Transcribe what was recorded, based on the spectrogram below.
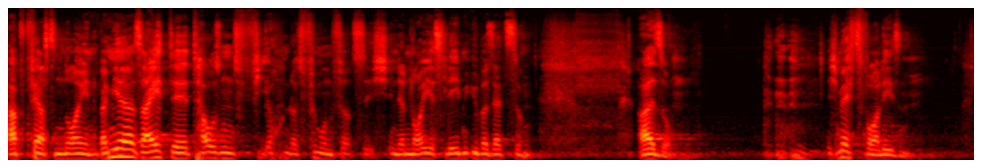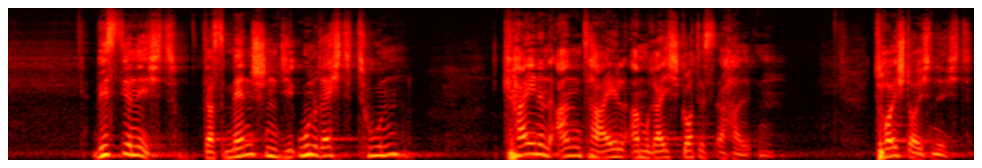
ab Vers 9. Bei mir Seite 1445 in der Neues Leben Übersetzung. Also, ich möchte es vorlesen. Wisst ihr nicht, dass Menschen, die Unrecht tun, keinen Anteil am Reich Gottes erhalten? Täuscht euch nicht.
